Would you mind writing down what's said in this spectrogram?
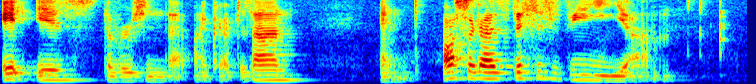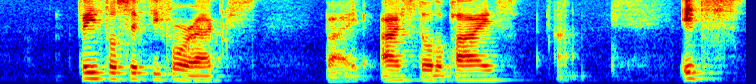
it is the version that Minecraft is on. And also, guys, this is the um, Faithful 64X by I Stole the Pies. Um, it's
